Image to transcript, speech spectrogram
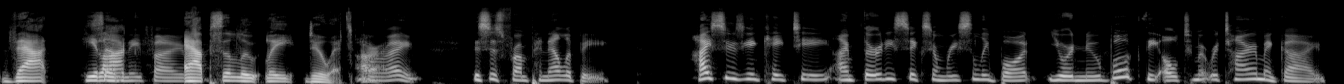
that HELOC, 75. absolutely do it. All right. This is from Penelope. Hi, Suze and KT. I'm 36 and recently bought your new book, The Ultimate Retirement Guide.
